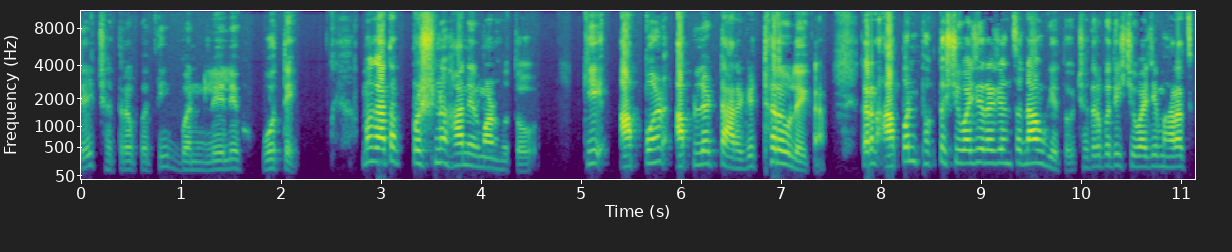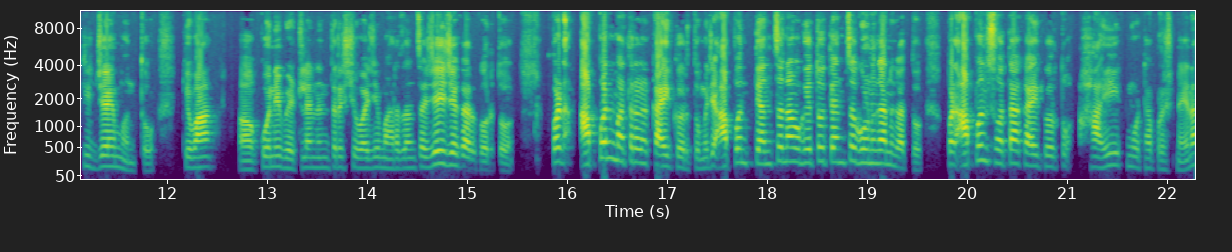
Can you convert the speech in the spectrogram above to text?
ते छत्रपती बनलेले होते. मग आता प्रश्न हा निर्माण होतो की आपण आपलं टार्गेट ठरवलंय का? कारण आपण फक्त शिवाजी राजांचं नाव घेतो. छत्रपती शिवाजी महाराज की जय म्हणतो किंवा कोणी भेटल्यानंतर शिवाजी महाराजांचा जय जयकार करतो. पण आपण मात्र काय करतो? म्हणजे आपण त्यांचं नाव घेतो त्यांचं गुणगान गातो. पण आपण स्वतः काय करतो? हाही एक मोठा प्रश्न आहे ना?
